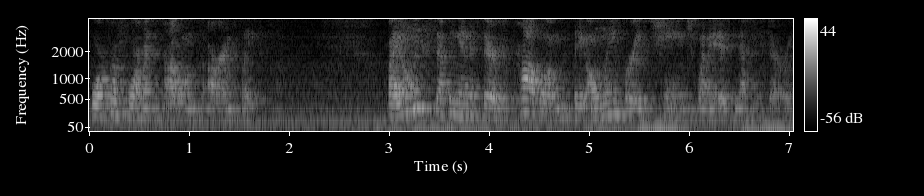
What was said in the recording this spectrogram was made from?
or performance problems are in place. By only stepping in if there's a problem, they only embrace change when it is necessary.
